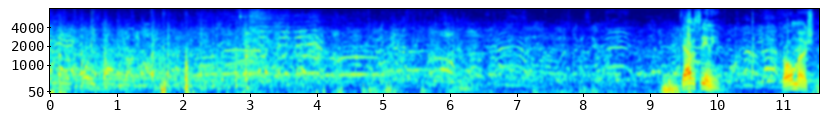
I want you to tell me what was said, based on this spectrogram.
senior 45-yard line. Cavassini. Girl in motion.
